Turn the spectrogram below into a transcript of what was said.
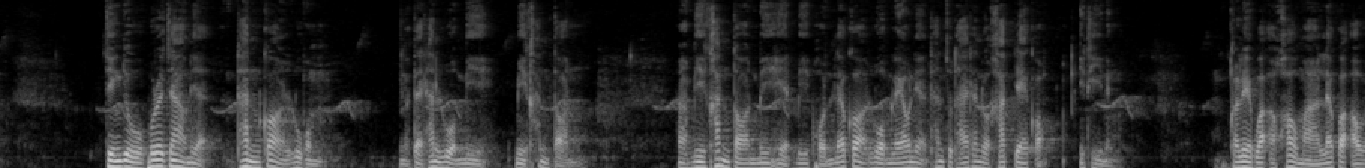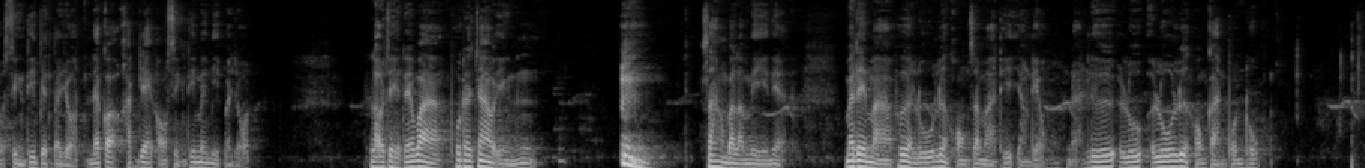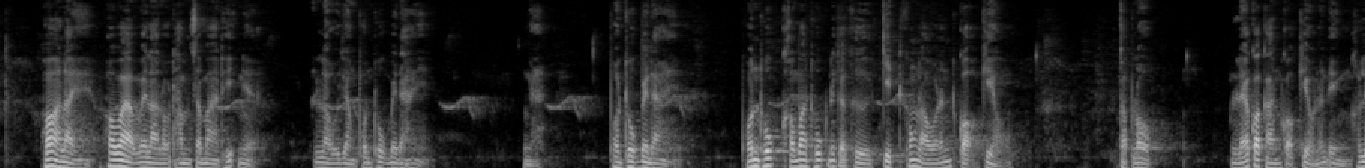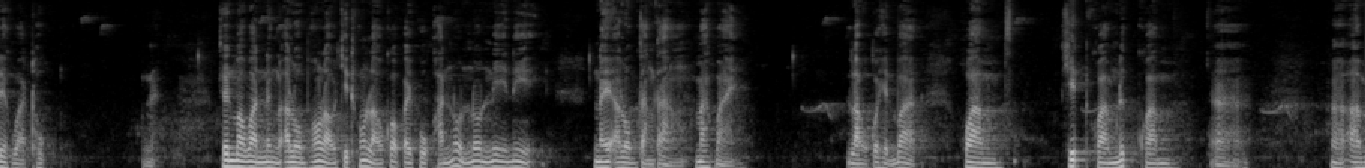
จริงอยู่พระเจ้าเนี่ยท่านก็รวม แต่ท่านรวมมีมีขั้นตอน มีขั้นตอนมีเหตุมีผลแล้วก็รวมแล้วเนี่ยท่านสุดท้ายท่านก็คัดแยกออกอีกทีหนึ่งก็เรียกว่าเอาเข้ามาแล้วก็เอาสิ่งที่เป็นประโยชน์ แล้วก็คัดแยกออกสิ่งที่ไม่มีประโยชน์ เราจะเห็นได้ว่าพระพุทธเจ้าเองนั้น สร้างบารรมีเนี่ยไม่ได้มาเพื่อรู้เรื่องของสมาธิอย่างเดียวนะหรือรู้รู้เรื่องของการพ้นทุกข์ เพราะอะไร เพราะว่าเวลาเราทำสมาธิเนี่ยเรายังพ้นทุกข์ไม่ได้นะพ้นทุกข์ไม่ได้ พ้นทุกข์คำว่าทุกข์นี่ก็คือ จิตของเรานั้นเกาะเกี่ยว กับโลก แล้วก็การเกาะเกี่ยวนั่นเองเขาเรียกว่าทุกข์นะเช่นว่าวันหนึ่งอารมณ์ของเราจิตของเราก็ไปผูกพันโน่นโน่นนี่นี่ในอารมณ์ต่างๆ มากมาย เราก็เห็นว่าความคิดความนึกความ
